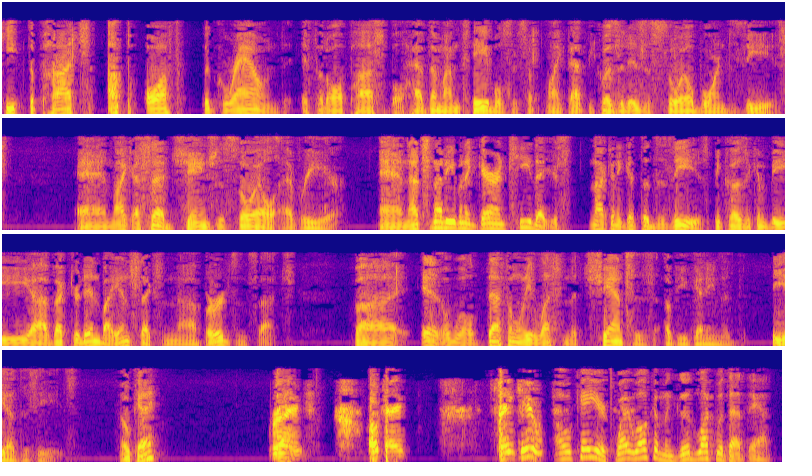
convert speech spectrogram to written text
Keep the pots up off the ground, if at all possible. Have them on tables or something like that because it is a soil-borne disease. And like I said, change the soil every year. And that's not even a guarantee that you're not going to get the disease because it can be uh, vectored in by insects and uh, birds and such. But it will definitely lessen the chances of you getting the, the uh, disease. Okay? Right. Okay. Thank you. Okay, you're quite welcome, and good luck with that, Dan.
